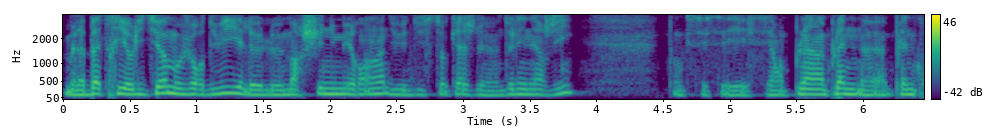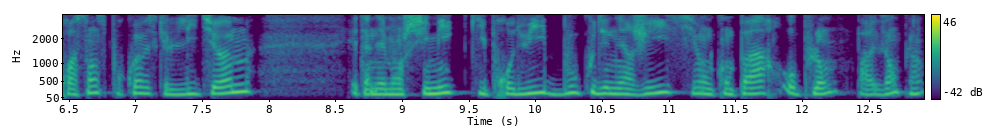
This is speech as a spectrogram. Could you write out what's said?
Mais la batterie au lithium, aujourd'hui, est le, le marché numéro un du, du stockage de, de l'énergie. Donc c'est- en plein, pleine, pleine croissance. Pourquoi? Parce que le lithium est un élément chimique qui produit beaucoup d'énergie si on le compare au plomb, par exemple. hein.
